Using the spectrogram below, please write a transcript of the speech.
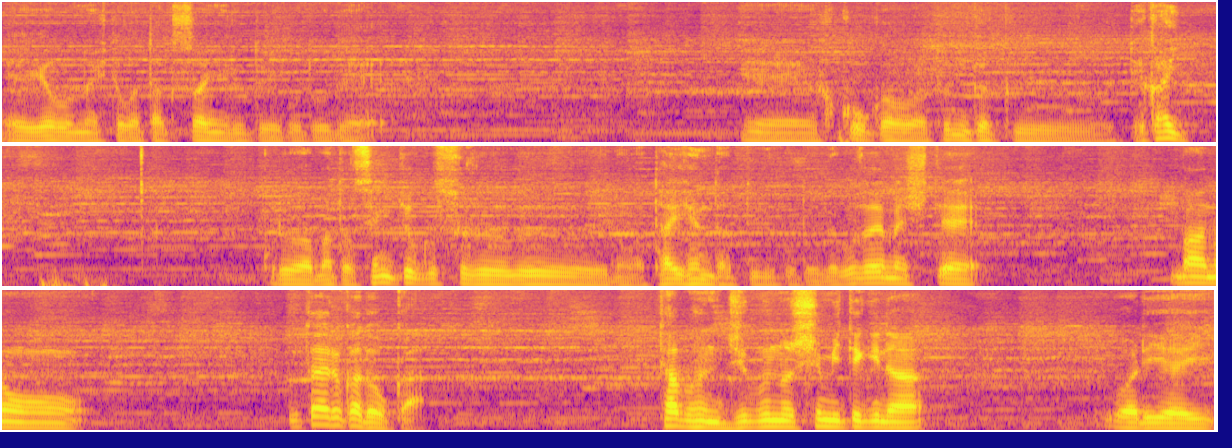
えー、夜の人がたくさんいるということで、えー、福岡はとにかくでかい。これはまた選曲するのが大変だということでございましてまああの歌えるかどうか多分自分の趣味的な割合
